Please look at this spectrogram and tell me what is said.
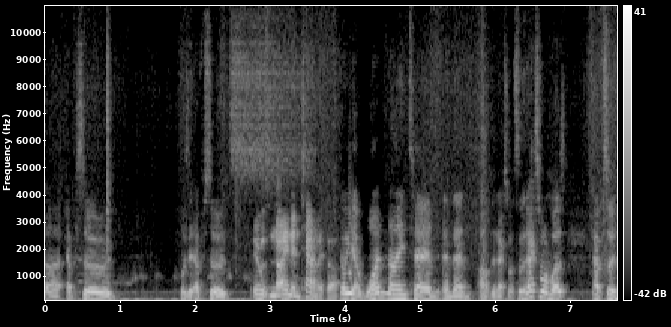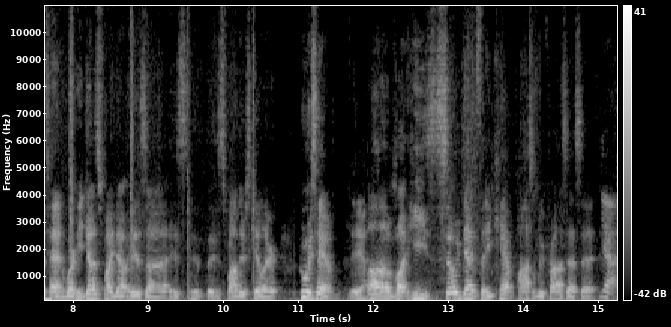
Uh, episode. Was it episodes? It was 9 and 10, I thought. Oh yeah, one, nine, ten, and then uh, the next one. So the next one was episode ten, where he does find out his uh, his his father's killer, who is him. Yeah. Uh, but he's so dense that he can't possibly process it. Yeah.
